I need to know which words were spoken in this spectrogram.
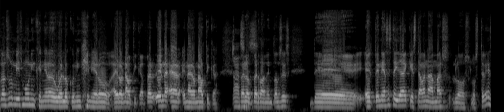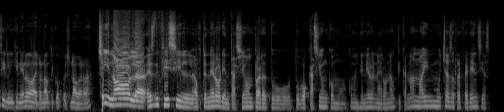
no es lo mismo un ingeniero de vuelo que un ingeniero aeronáutica, pero, en, en aeronáutica. Así Pero es. perdón, entonces de eh, tenías esta idea de que estaban nada más los, los tres y el ingeniero aeronáutico pues no, ¿verdad? Sí, no, la- es difícil obtener orientación para tu, tu vocación como, como ingeniero en aeronáutica, ¿no? No hay muchas referencias,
